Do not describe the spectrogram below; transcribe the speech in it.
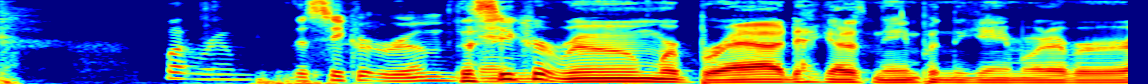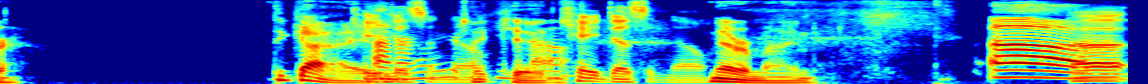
what room The secret room. The in- secret room where Brad got his name put in the game or whatever. The guy. Kate I don't doesn't know. you're about. Kate doesn't know. Never mind. um Uh,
